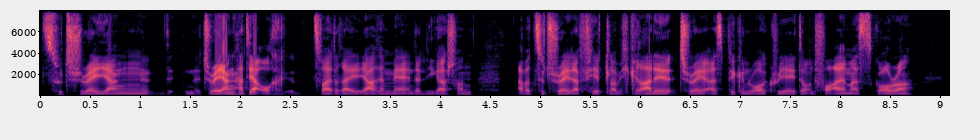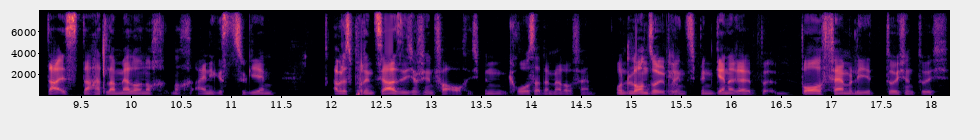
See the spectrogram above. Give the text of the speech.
zu Trey Young, Trey Young hat ja auch zwei, drei Jahre mehr in der Liga schon. Aber zu Trey, da fehlt, glaube ich, gerade Trey als Pick-and-Roll-Creator und vor allem als Scorer. Da, ist, da hat LaMelo noch, noch einiges zu gehen. Aber das Potenzial sehe ich auf jeden Fall auch. Ich bin großer LaMelo-Fan. Und Lonzo übrigens. Ich bin generell Ball-Family durch und durch.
